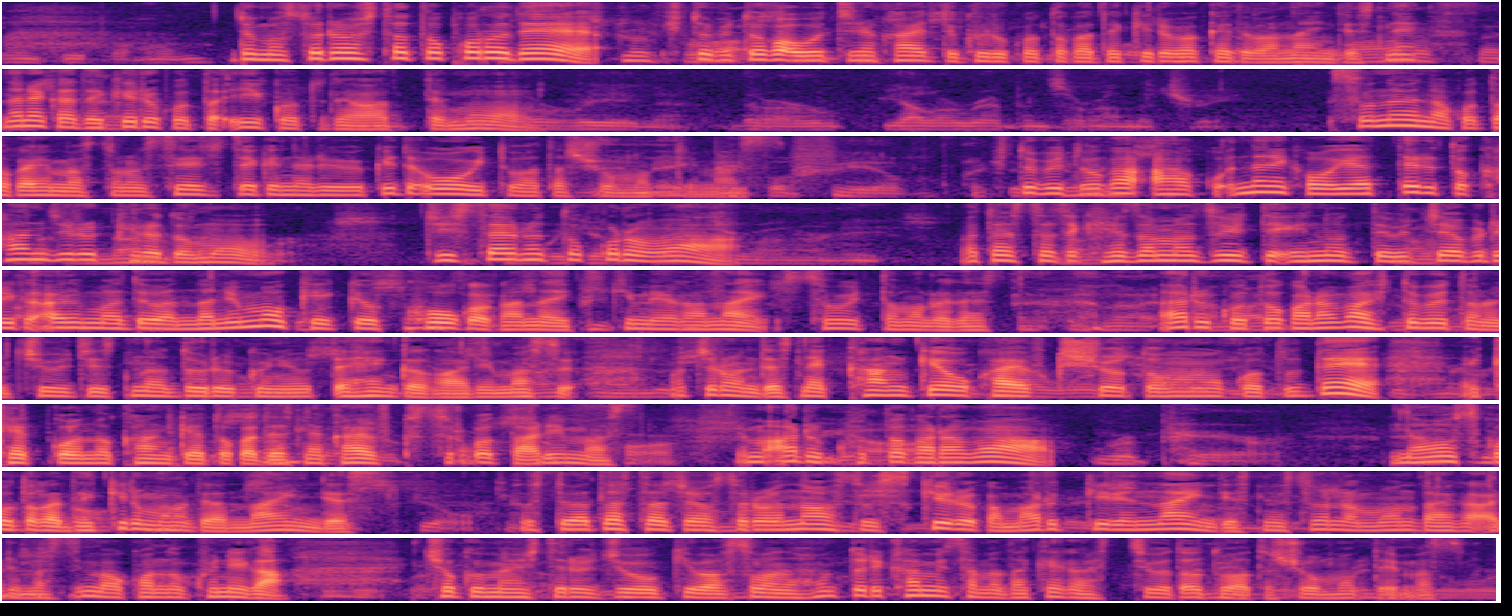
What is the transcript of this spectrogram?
でもそれをしたところで人々がお家に帰ってくることができるわけではないんですね。何かできることはいいことではあっても、そのようなことが今、その政治的な領域で多いと私は思っています人々があ何かをやってると感じるけれども、実際のところは.私たちがひざまずいて祈って打ち破りがあるまでは何も結局効果がない、効き目がない、そういったものです。ある事柄は人々の忠実な努力によって変化があります。もちろんですね、関係を回復しようと思うことで、結婚の関係とかですね、回復することあります。でもある事柄は.直すことができるものではないんです。そして私たちはそれを直すスキルがまるっきりないんですね。そういうような問題があります。今この国が直面している状況はそうな、本当に神様だけが必要だと私は思っています。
